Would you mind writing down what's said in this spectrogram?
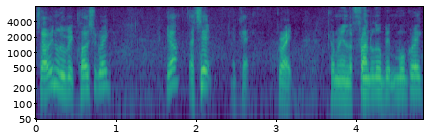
So in a little bit closer, Greg. Yeah, that's it. Okay, great. Come around the front a little bit more, Greg.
